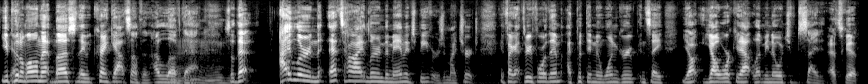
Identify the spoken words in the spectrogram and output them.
You Yeah. put them all on that bus and they would crank out something. I love that. Mm-hmm, mm-hmm. So that I learned that's how I learned to manage beavers in my church. If I got three or four of them, I put them in one group and say, "Y'all, y'all work it out. Let me know what you've decided." That's good.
